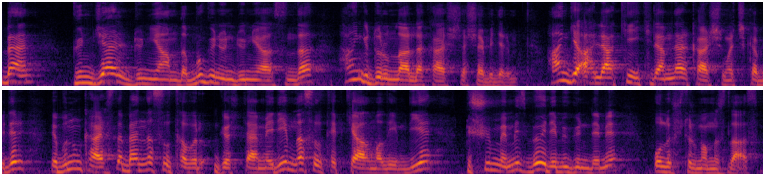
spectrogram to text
Ben güncel dünyamda, bugünün dünyasında hangi durumlarla karşılaşabilirim? Hangi ahlaki ikilemler karşıma çıkabilir ve bunun karşısında ben nasıl tavır göstermeliyim, nasıl tepki almalıyım diye düşünmemiz, böyle bir gündemi oluşturmamız lazım.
